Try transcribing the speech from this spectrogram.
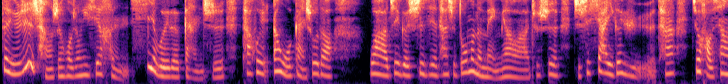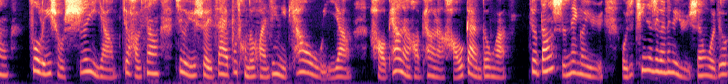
对于日常生活中一些很细微的感知，它会让我感受到，哇，这个世界它是多么的美妙啊！就是只是下一个雨，它就好像做了一首诗一样，就好像这个雨水在不同的环境里跳舞一样，好漂亮，好漂亮，好感动啊！就当时那个雨，我就听着这个那个雨声，我就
